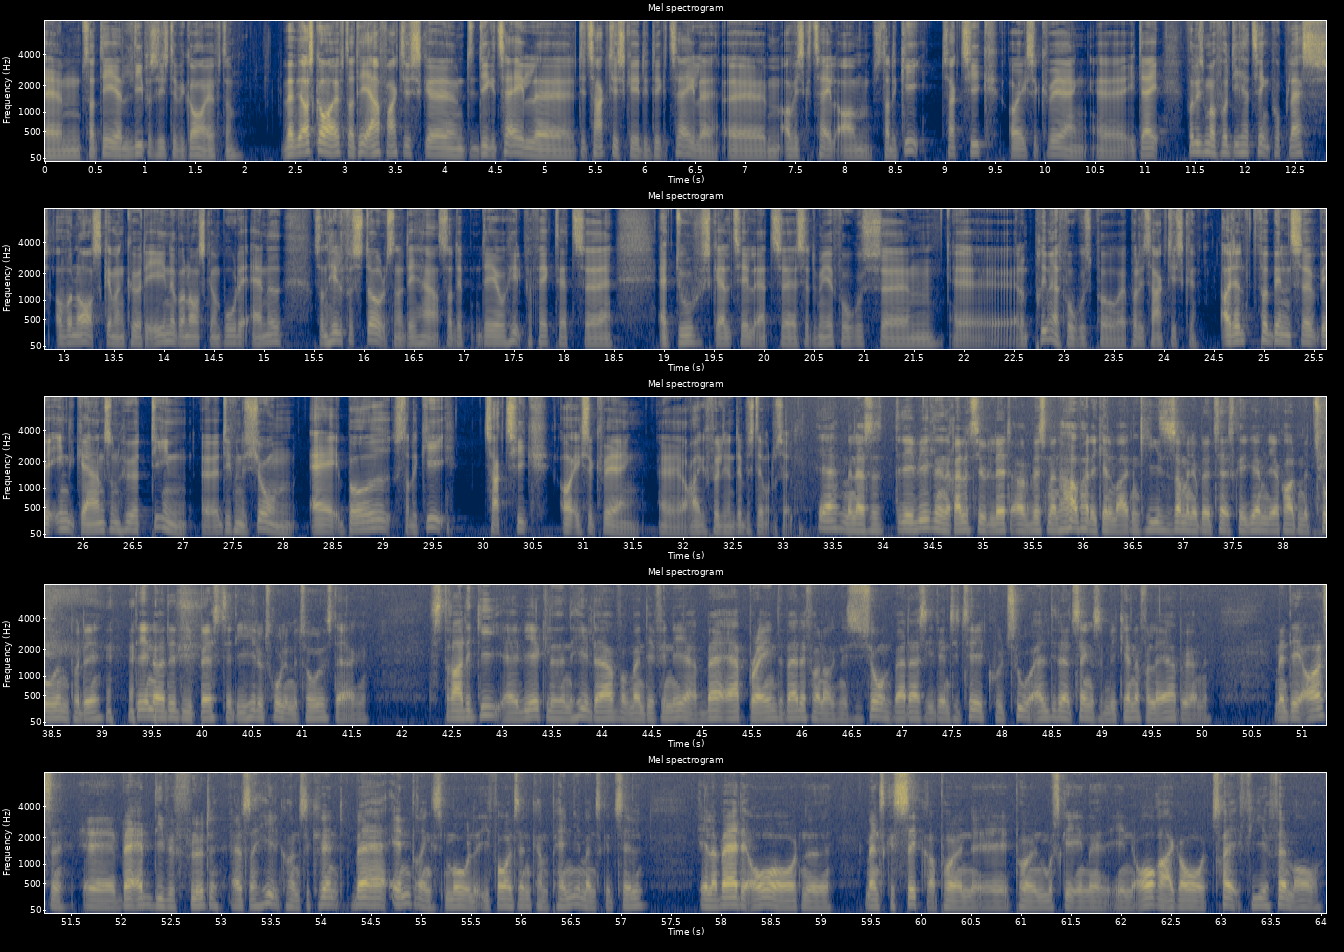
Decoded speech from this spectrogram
Øhm, så det er lige præcis det, vi går efter. Hvad vi også går efter, det er faktisk øh, det digitale, øh, det taktiske, det digitale, øh, og vi skal tale om strategi, taktik og eksekvering øh, i dag, for ligesom at få de her ting på plads, og hvornår skal man køre det ene, hvornår skal man bruge det andet, sådan hele forståelsen af det her, så det, det er jo helt perfekt, at, øh, at du skal til at øh, sætte mere fokus, øh, øh, eller primært fokus på, øh, på det taktiske. Og i den forbindelse vil jeg egentlig gerne sådan høre din øh, definition af både strategi, taktik og eksekvering øh, og rækkefølgen, det bestemmer du selv. Ja, men altså, det er virkelig relativt let, og hvis man har arbejdet igennem Martin Kise, så er man jo blevet tasket igennem lige akkurat metoden på det. Det er noget af det, de er bedste, de er helt utroligt metodestærke. Strategi er i virkeligheden helt der, hvor man definerer, hvad er brand, hvad er det for en organisation, hvad er deres identitet, kultur, alle de der ting, som vi kender fra lærebøgerne. Men det er også, øh, hvad er det, de vil flytte? Altså helt konsekvent, hvad er ændringsmålet i forhold til en kampagne, man skal til? Eller hvad er det overordnede, man skal sikre på en, øh, på en måske en, øh, en årrække over 3, 4, 5 år?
